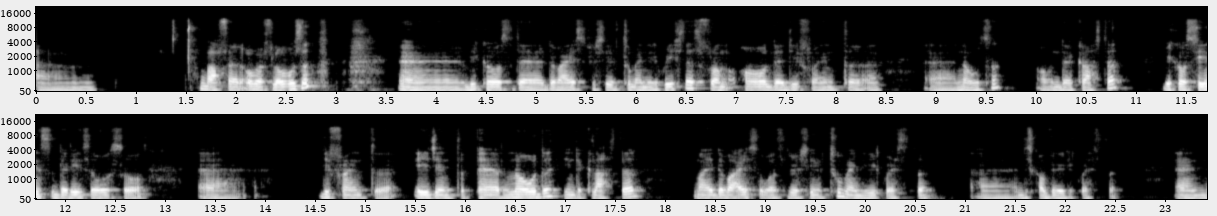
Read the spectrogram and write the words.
um, buffer overflows uh, because the device received too many requests from all the different uh, uh, nodes on the cluster. Because since there is also uh, different uh, agent per node in the cluster, my device was receiving too many requests, uh, discovery requests. And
